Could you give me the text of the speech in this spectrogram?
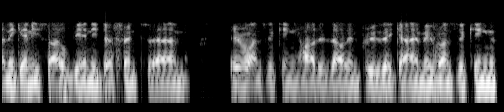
don't think any side will be any different. Um, everyone's looking how do they'll improve their game. Everyone's looking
